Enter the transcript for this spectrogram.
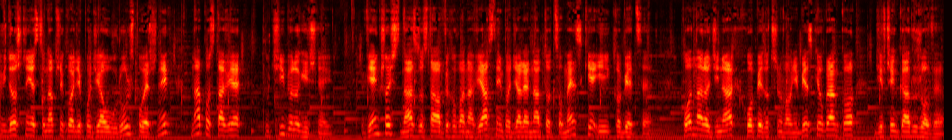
widoczne jest to na przykładzie podziału ról społecznych na podstawie płci biologicznej. Większość z nas została wychowana w jasnym podziale na to, co męskie i kobiece. Po narodzinach chłopiec otrzymywał niebieskie ubranko, dziewczynka różowe.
